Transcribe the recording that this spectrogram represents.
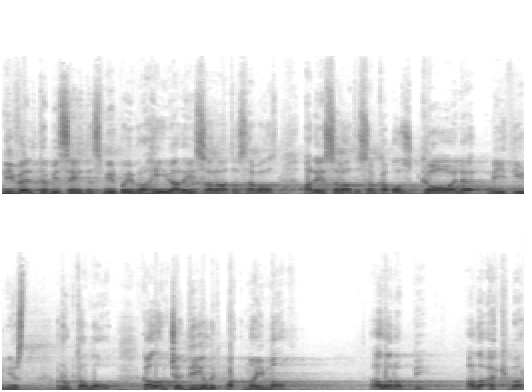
nivel të bisedës, mirëpo Ibrahimi, alejhi salat, alejhi salatu ue selam ka pas gajle me i thirr njerëzit n'rrugë t'Allahut. Ka thonë qe dielli pak ma i madh, Hadha Rabbi, hadha Akbar,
